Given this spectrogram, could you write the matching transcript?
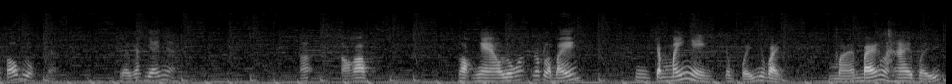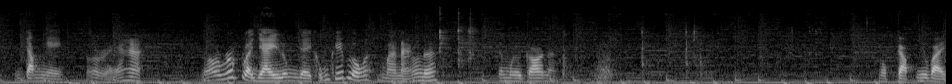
là tốt luôn. Nè, giờ cắt giấy nha. Đó ngọt không? Ngọt ngào luôn á, rất là bén trăm mấy ngàn trong vỉ như vậy. Mà em bán là hai vỉ, trăm ngàn. Rất là rẻ ha. Nó rất là dày luôn, dày khủng khiếp luôn á, mà nặng nữa. Cho mọi người coi nè. Một cặp như vậy,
